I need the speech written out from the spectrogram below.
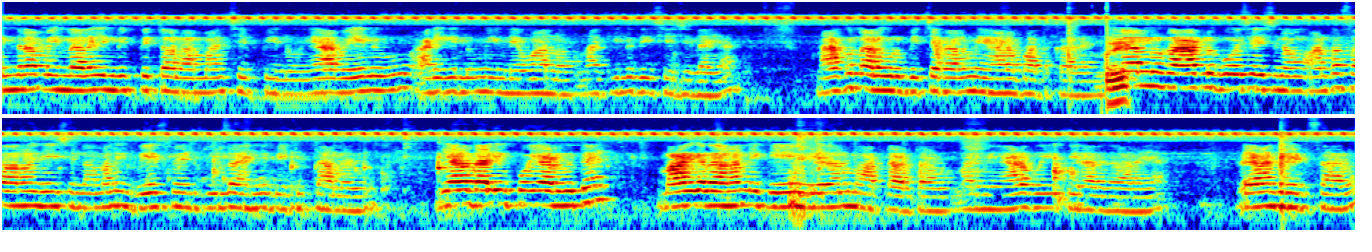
ఇందిరమ్మ ఇళ్ళలో ఇల్లు ఇప్పిస్తాం రమ్మని చెప్పిళ్ళు. యాభై వేలు అడిగిళ్ళు మేము ఇవ్వను. నాకు ఇల్లు తీసేసిలయ్యా నాకు నలుగురు పిచ్చకాలు మేము ఆడ బతకాలి. పిల్లలు రాడ్లు కోసేసినాం అంత సాధనం చేసినామని బేస్మెంట్ బిల్లు అన్ని పెట్టిస్తా అన్నాడు. ఇవాళ దానికి పోయి అడిగితే మాది కదా నీకు ఏం లేదని మాట్లాడతాడు. మరి మీ ఆడ పోయి తీరాలి కావాలయ్యా రేవంత్ రెడ్డి సారు.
